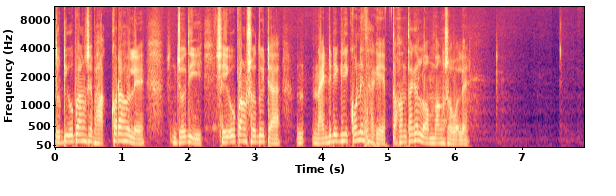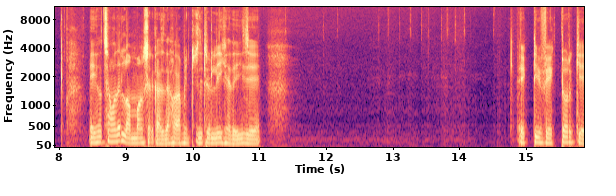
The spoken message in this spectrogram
দুটি উপাংশে ভাগ করা হলে যদি সেই উপাংশ দুইটা নাইনটি ডিগ্রি কোণে থাকে, তখন তাকে লম্বাংশ বলে। এই হচ্ছে আমাদের লম্বাংশের কাজ। দেখো, আমি যেটা লিখে দিই যে একটি ভেক্টরকে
